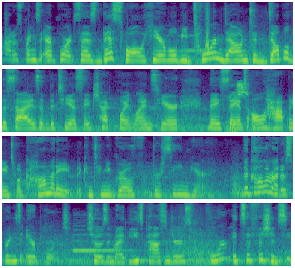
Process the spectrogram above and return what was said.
Colorado Springs Airport says this wall here will be torn down to double the size of the TSA checkpoint lines here. They say Nice. it's all happening to accommodate the continued growth they're seeing here. The Colorado Springs Airport, chosen by these passengers for its efficiency.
